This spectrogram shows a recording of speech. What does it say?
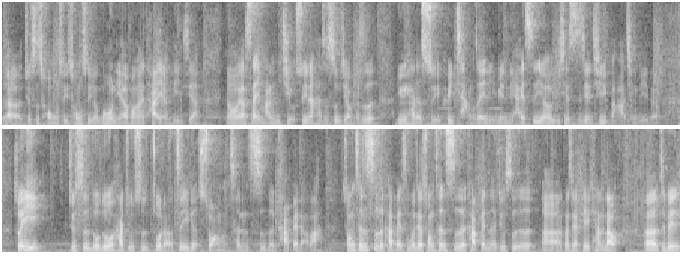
呃，就是冲水，冲水了过后，你要放在太阳底下，然后要晒蛮久。虽然它是塑胶，可是因为它的水会藏在里面，你还是要一些时间去把它清理的。所以。就是多多，它就是做了这一个双层式的卡背的啦。双层式的卡背，什么叫双层式的卡背呢？就是呃，大家可以看到，呃，这边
